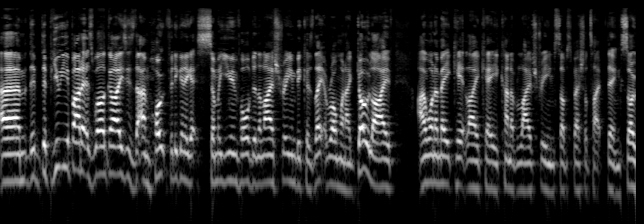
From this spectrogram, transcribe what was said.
Um, the, the beauty about it as well, guys, is that I'm hopefully going to get some of you involved in the live stream because later on when I go live. I want to make it like a kind of live stream sub special type thing. So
